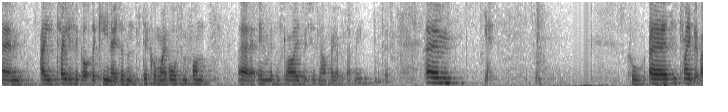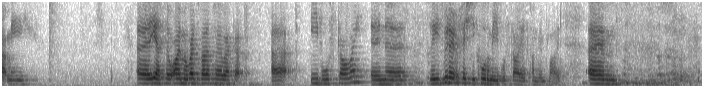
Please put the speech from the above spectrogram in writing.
Um, I totally forgot that Keynote doesn't stick all my awesome fonts uh, in with the slides, which has now very upset me. Um, yes, awesome. Cool. Uh, so a tiny bit about me. Uh, yeah, so I'm a web developer. I work at, at Evil Sky in uh, Leeds. We don't officially call them Evil Sky, it's kind of implied. Um,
